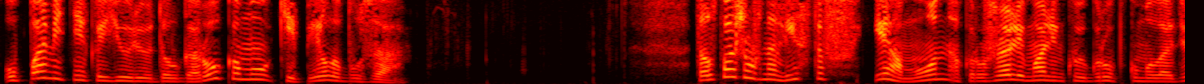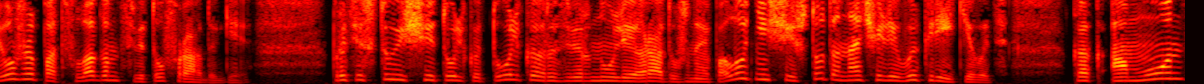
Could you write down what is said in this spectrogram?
У памятника Юрию Долгорукому кипела буза. Толпа журналистов и ОМОН окружали маленькую группку молодежи под флагом цветов радуги. Протестующие только-только развернули радужное полотнище и что-то начали выкрикивать, как ОМОН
